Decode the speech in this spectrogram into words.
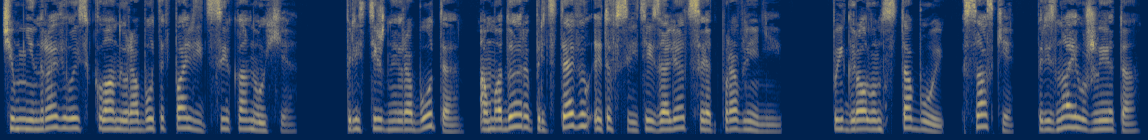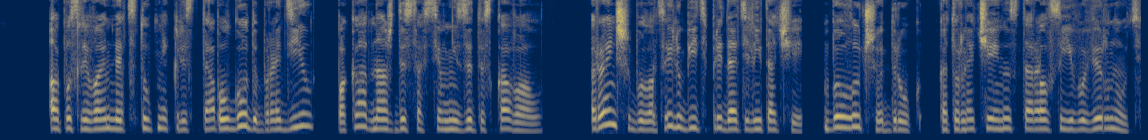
чем не нравилось клану работа в полиции Канохи. Престижная работа, а Мадара представил это в свете изоляции от правлений. Поиграл он с тобой, Саски, признай уже это. А после войны отступник листа полгода бродил, пока однажды совсем не затасковал. Раньше была цель убить предателей Тачи, был лучший друг, который отчаянно старался его вернуть.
